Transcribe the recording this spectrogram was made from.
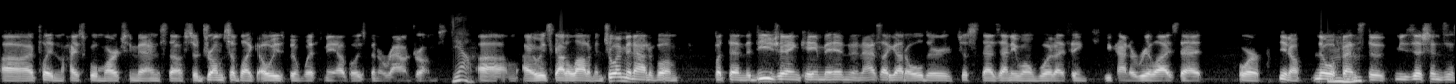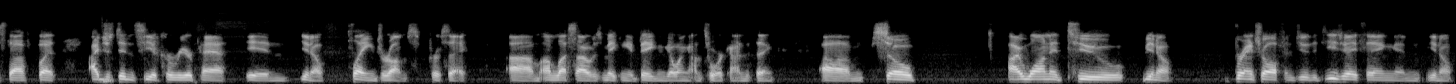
Uh, I played in the high school marching band and stuff. So drums have like always been with me. I've always been around drums. Yeah. Um, I always got a lot of enjoyment out of them. But then the DJing came in, and as I got older, just as anyone would, I think you kind of realize that, or you know, no mm-hmm. offense to musicians and stuff, but I just didn't see a career path in you know playing drums per se, um, unless I was making it big and going on tour kind of thing. Um, so I wanted to, you know, branch off and do the DJ thing and, you know,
